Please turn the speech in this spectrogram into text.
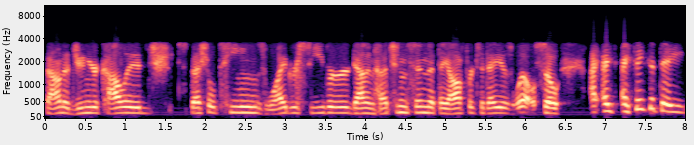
found a junior college special teams wide receiver down in Hutchinson that they offer today as well. So I, I, I think that they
